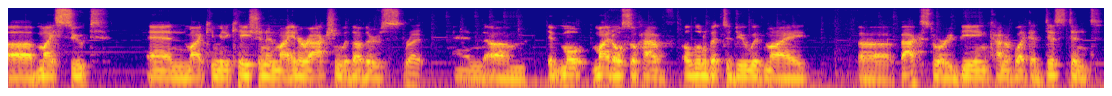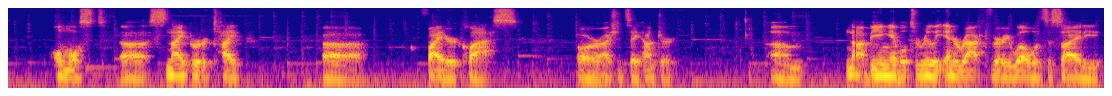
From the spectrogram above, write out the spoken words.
uh, my suit and my communication and my interaction with others. Right. And um, it mo- might also have a little bit to do with my uh, backstory being kind of like a distant, almost uh, sniper type uh, fighter class, or I should say hunter. Um, not being able to really interact very well with society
